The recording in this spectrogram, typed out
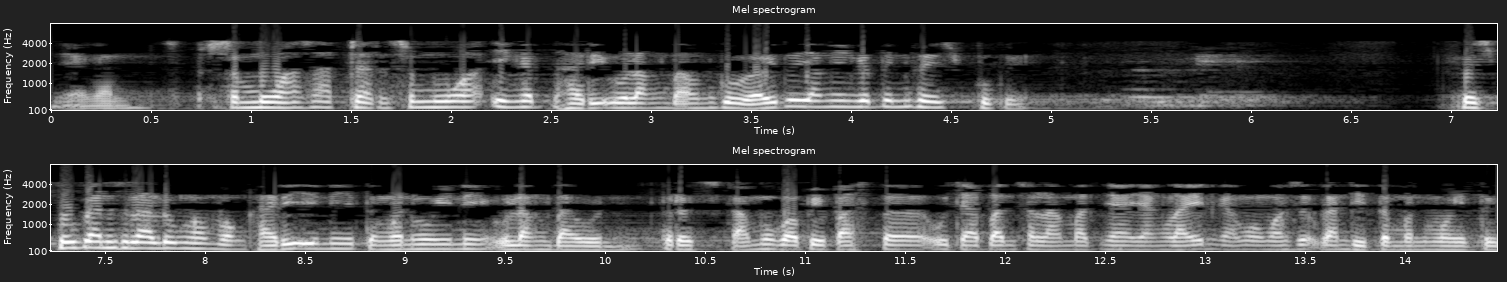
Ya kan, semua sadar, semua ingat hari ulang tahunku. Wah, itu yang ingetin Facebook ya. Facebook kan selalu ngomong hari ini temenmu ini ulang tahun. Terus kamu copy paste ucapan selamatnya yang lain kamu masukkan di temenmu itu.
